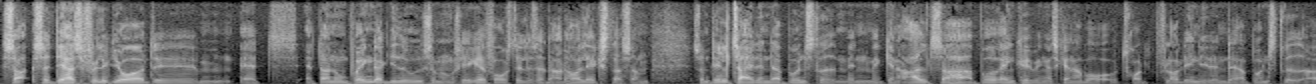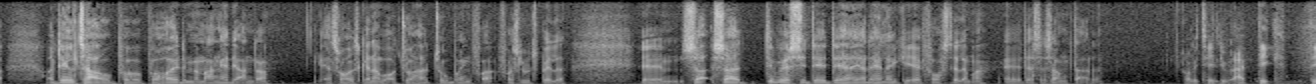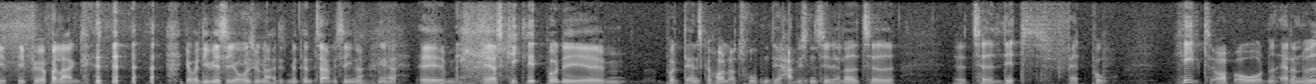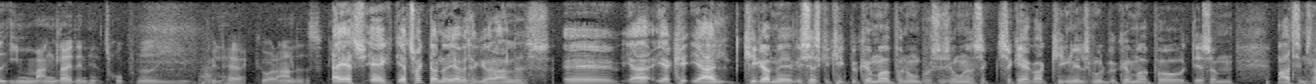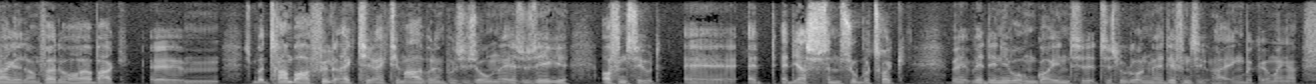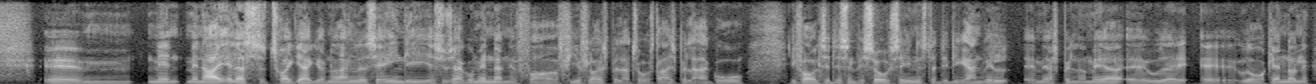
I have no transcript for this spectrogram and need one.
så, så det har selvfølgelig gjort, øh, at, at der er nogle point, der er givet ud, som man måske ikke havde forestillet sig. Der er et hold ekstra, som, som deltager i den der bundstrid, men, men generelt så har både Ringkøbing og Skanderborg trådt flot ind i den der bundstrid, og, og deltager jo på, på højde med mange af de andre. Jeg tror, at Skanderborg har to point fra, fra slutspillet. Øh, så, så det vil jeg sige, det, det havde jeg da heller ikke øh, forestillet mig, øh, da sæsonen startede. Og vi talte jo, det, det, det fører for langt. jeg var lige ved at sige Aarhus United, men den tager vi senere. Ja. Øhm, lad os kigge lidt på det, øhm, på det danske hold og truppen. Det har vi sådan set allerede taget, øh, taget lidt fat på. Helt op overordnet, er der noget, I mangler i den her trup? Noget, I vil have gjort anderledes? Nej, jeg, jeg, jeg tror ikke, der er noget, jeg vil have gjort anderledes. Øh, jeg, jeg, jeg kigger med, hvis jeg skal kigge bekymret på nogle positioner, så, så kan jeg godt kigge en lille smule bekymret på det, som Martin snakkede lidt om før, det var højre bak. Øhm, Tramper har fyldt rigtig, rigtig meget på den position, og jeg synes ikke offensivt, øh, at, at jeg er sådan super tryg ved, ved det niveau, hun går ind til, til slutrunden med. Defensivt har jeg ingen bekymringer. Øhm, men, men nej, ellers så tror jeg ikke, jeg har gjort noget anderledes. Jeg, egentlig, jeg synes, at argumenterne for fire fløjspillere og to stregspillere er gode i forhold til det, som vi så senest, og det de gerne vil øh, med at spille noget mere øh, ud, af, øh, ud over kanterne.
